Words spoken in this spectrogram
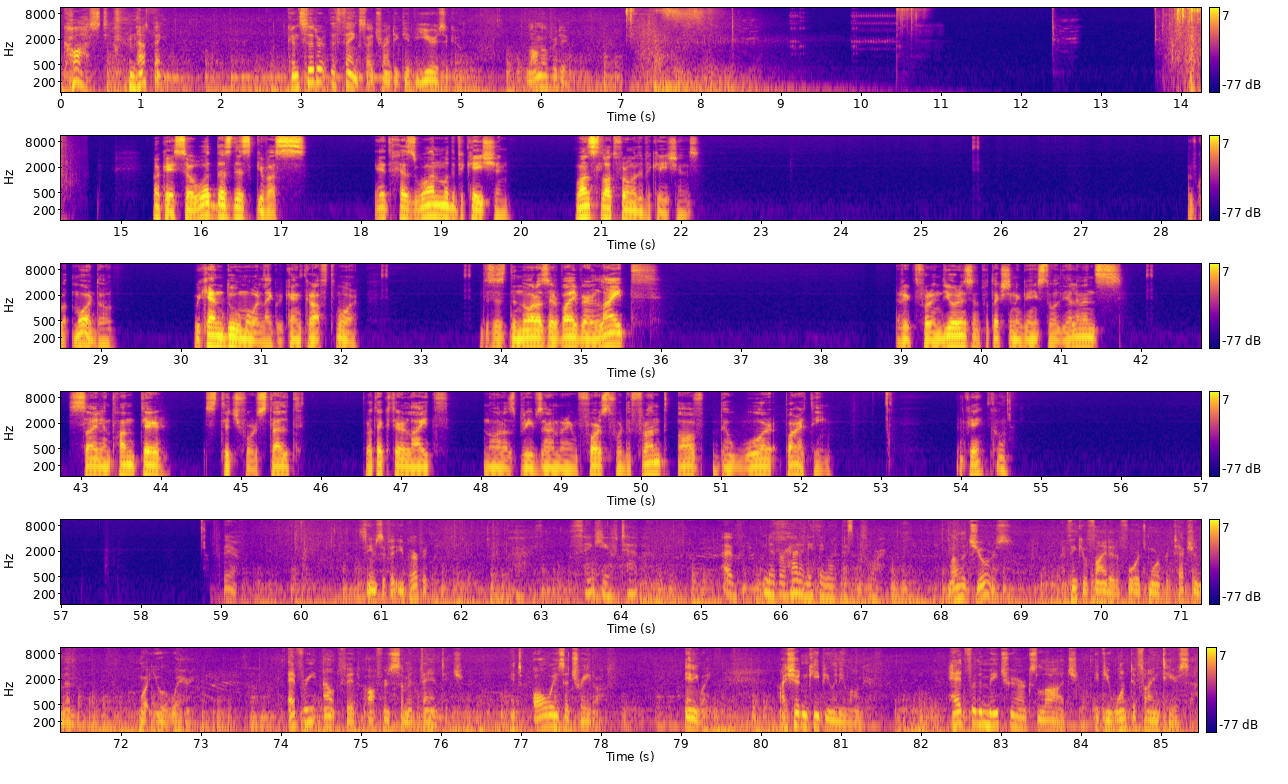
Cost? Nothing. Consider the thanks I tried to give years ago. Long overdue. okay so what does this give us it has one modification one slot for modifications. We've got more though. We can do more like we can craft more. This is the Nora Survivor Light. Rigged for endurance and protection against all the elements. Silent Hunter. Stitch for stealth. Protector light. Nora's Braves armor reinforced for the front of the war party. Okay, cool. There. Seems to fit you perfectly. Thank you, Teb. I've never had anything like this before. Well, it's yours. I think you'll find it affords more protection than what you were wearing. Every outfit offers some advantage. It's always a trade-off. Anyway, I shouldn't keep you any longer. Head for the Matriarch's Lodge if you want to find Teersa.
